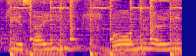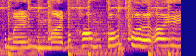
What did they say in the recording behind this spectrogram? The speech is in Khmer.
ត់រាសីកូននៅក្មេងម៉ែបង្ខំកូនធ្វើអី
